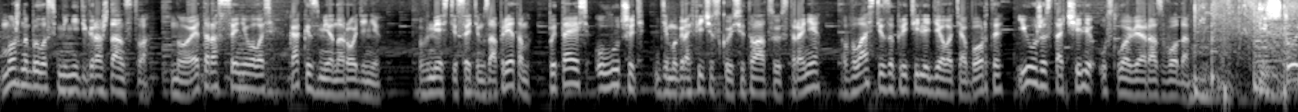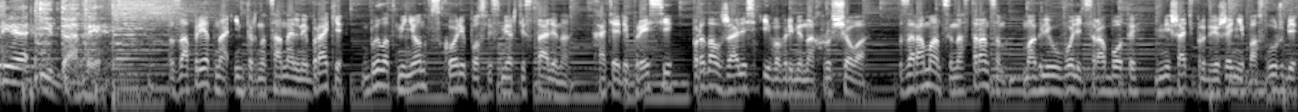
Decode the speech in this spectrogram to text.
можно было сменить гражданство, но это расценивалось как измена родине. Вместе с этим запретом, пытаясь улучшить демографическую ситуацию в стране, власти запретили делать аборты и ужесточили условия развода. История и даты. Запрет на интернациональные браки был отменен вскоре после смерти Сталина, хотя репрессии продолжались и во времена Хрущева. За роман с иностранцем могли уволить с работы, мешать в продвижении по службе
